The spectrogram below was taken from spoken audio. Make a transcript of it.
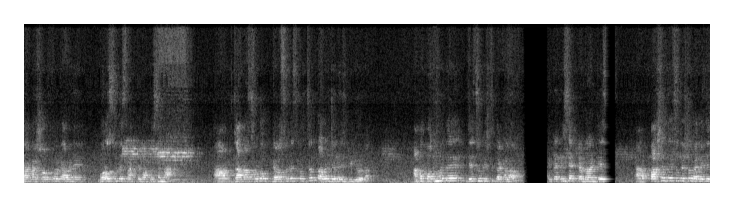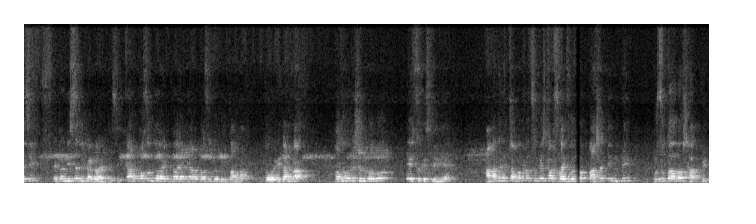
জায়গা স্বল্পের কারণে বড় সুকেস রাখতে পারতেছেন না, আর যারা ছোট গ্লাস সুকেস করছেন, তাদের জন্য এই ভিডিওটা। আমরা প্রথমেতে যে সুকেসটি দেখালাম, এটা নিচে একটা ড্রয়ার দিয়েছি, আর পাশে যে সুকেসটা দেখাইতেছি, এটা নিচে দুইটা ড্রয়ার দিয়েছি। কারও পছন্দ এক ড্রয়ার কারও পছন্দ দুই পাল্লা। তো এটা আমরা প্রথমত শুরু করব এই সুকেসটি নিয়ে। আমাদের চমৎকার সুকেসটার সাইজ হলো পাশে তিন ফিট উঁচুতা হলো সাত ফিট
